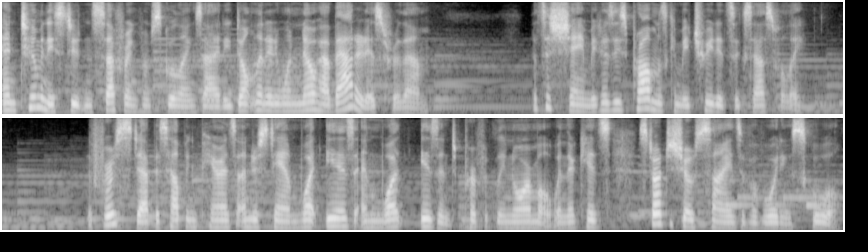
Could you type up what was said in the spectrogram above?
And too many students suffering from school anxiety don't let anyone know how bad it is for them. That's a shame because these problems can be treated successfully. The first step is helping parents understand what is and what isn't perfectly normal when their kids start to show signs of avoiding school.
